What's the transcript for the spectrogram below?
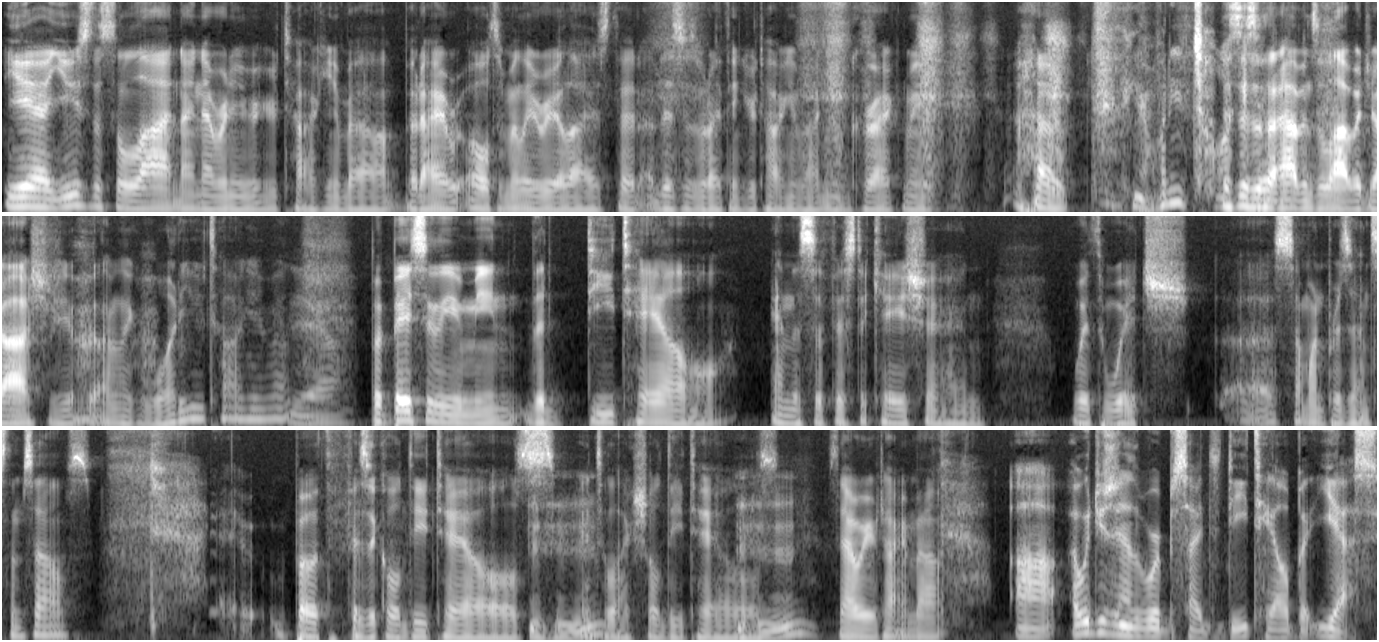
Yeah, I use this a lot, and I never knew what you were talking about. But I ultimately realized that this is what I think you're talking about, and you can correct me. Uh, know, what are you talking? this is what happens a lot with Josh. I'm like, what are you talking about? Yeah. But basically, you mean the detail and the sophistication with which uh, someone presents themselves, both physical details, Mhm. intellectual details. Mhm. Is that what you're talking about? Uh, I would use another word besides detail, but yes.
